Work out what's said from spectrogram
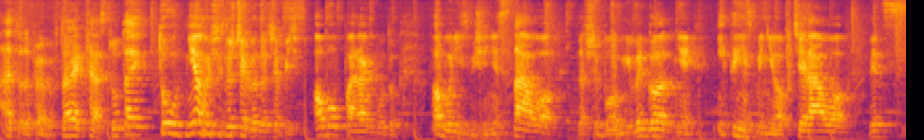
Ale to dopiero we wtorek, teraz tutaj, tu nie mam się do czego doczepić w obu parach butów. W obu nic mi się nie stało, zawsze było mi wygodnie, nigdy nic mi nie obcierało, więc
